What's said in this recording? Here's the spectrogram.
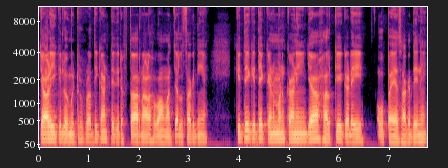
40 ਕਿਲੋਮੀਟਰ ਪ੍ਰਤੀ ਘੰਟੇ ਦੀ ਰਫ਼ਤਾਰ ਨਾਲ ਹਵਾਵਾਂ ਚੱਲ ਸਕਦੀਆਂ। ਕਿਤੇ ਕਿਤੇ ਕਿਣਮਣ ਕਾਣੀ ਜਾਂ ਹਲਕੇ ਗੜੇ ਉਹ ਪੈ ਸਕਦੇ ਨੇ।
